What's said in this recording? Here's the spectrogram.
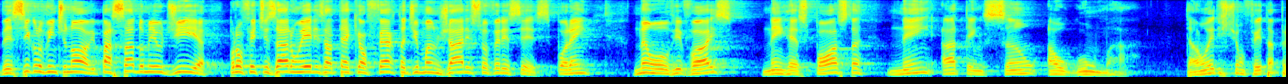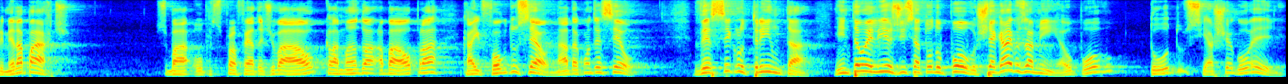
Versículo 29, passado o meio-dia, profetizaram eles até que a oferta de manjares se oferecesse. Porém, não houve voz, nem resposta, nem atenção alguma. Então, eles tinham feito a primeira parte os profetas de Baal clamando a Baal para cair fogo do céu. Nada aconteceu. Versículo 30. Então Elias disse a todo o povo: Chegai-vos a mim. O povo todo se achegou a ele.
